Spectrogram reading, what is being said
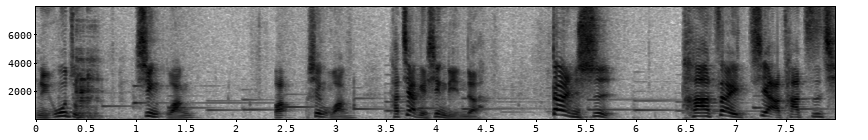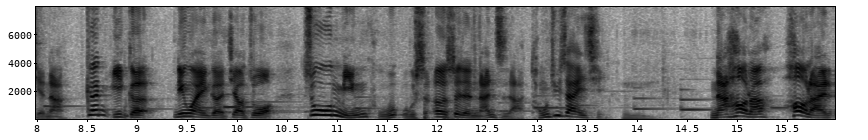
女屋主姓王，王姓王，她嫁给姓林的，但是她在嫁他之前呢，跟一个另外一个叫做。朱明湖五十二岁的男子啊，同居在一起。嗯，然后呢，后来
